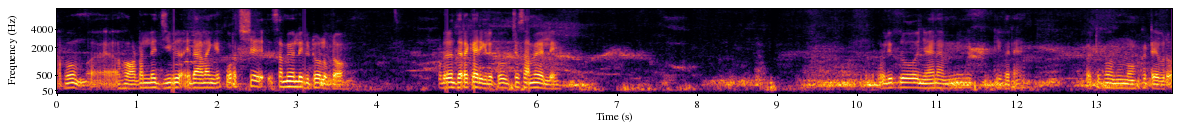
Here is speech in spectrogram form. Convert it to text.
അപ്പം ഹോട്ടലിലെ ജീവി ഇതാണെങ്കിൽ കുറച്ച് സമയമല്ലേ കിട്ടുള്ളൂ ബ്രോ? കൂടുതലും തിരക്കായിരിക്കില്ല? ഇപ്പോൾ ഉച്ച സമയമല്ലേ? ഒലി ബ്രോ ഞാൻ അമ്മയെ കൂട്ടി വരാൻ പറ്റുമ്പോൾ ഒന്ന് നോക്കട്ടെ ബ്രോ.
